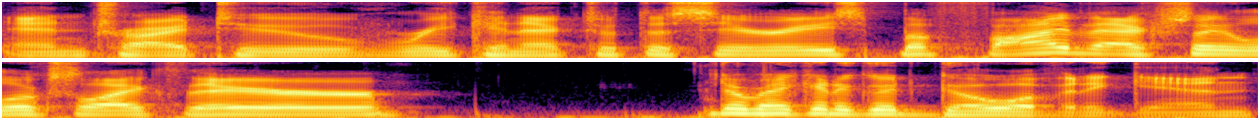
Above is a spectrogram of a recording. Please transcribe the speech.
and try to reconnect with the series. But five actually looks like they're they're making a good go of it again,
